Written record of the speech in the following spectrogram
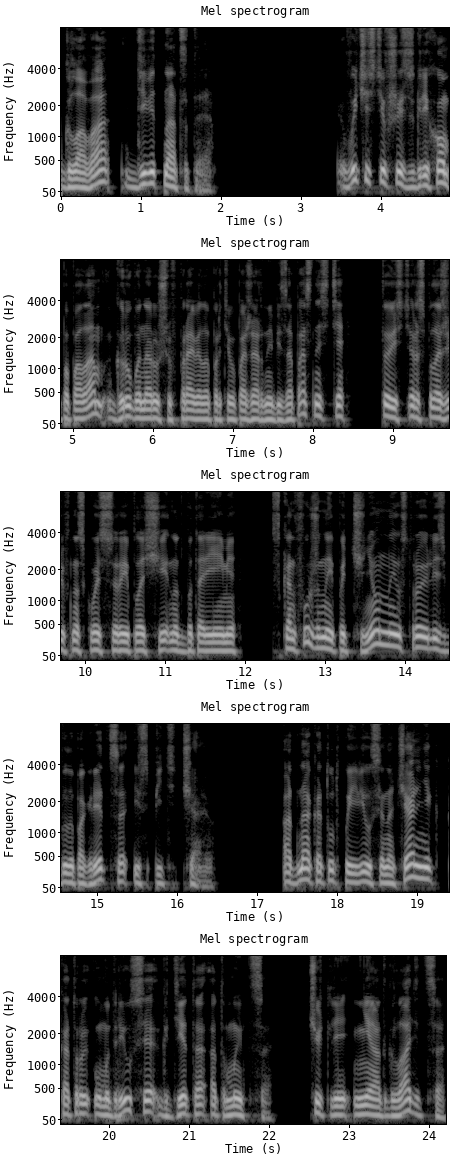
Глава 19 Вычистившись с грехом пополам, грубо нарушив правила противопожарной безопасности, то есть расположив насквозь сырые плащи над батареями, сконфуженные подчиненные устроились было погреться и спить чаю. Однако тут появился начальник, который умудрился где-то отмыться, чуть ли не отгладиться,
